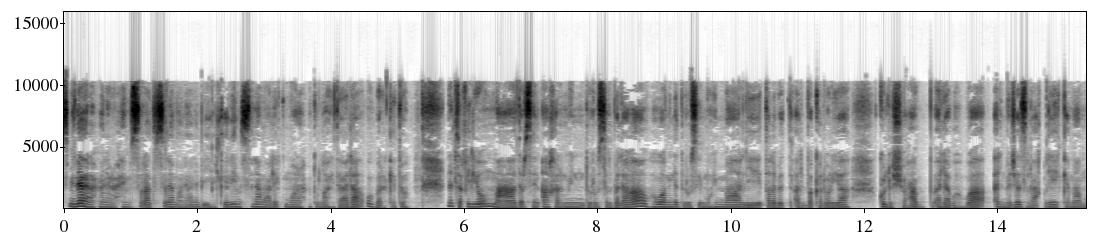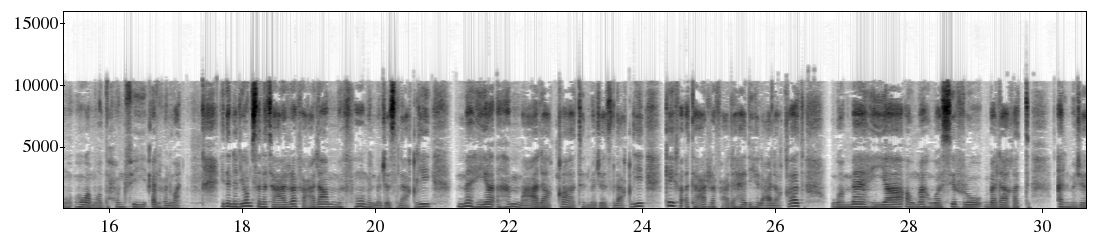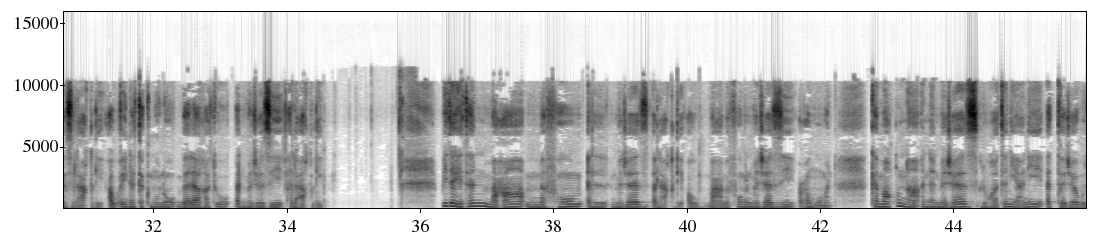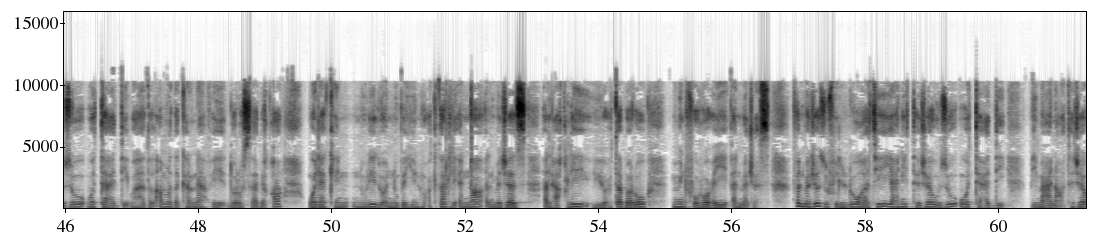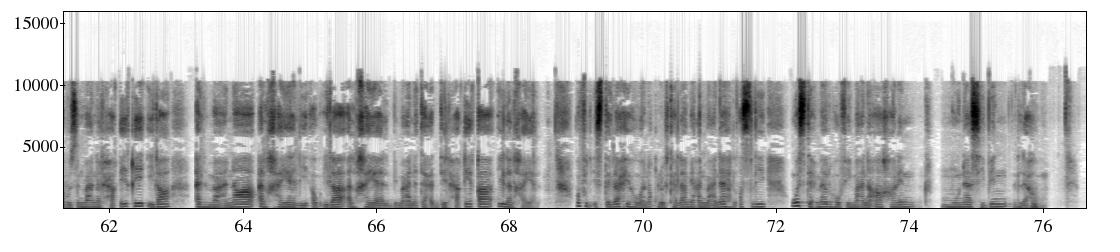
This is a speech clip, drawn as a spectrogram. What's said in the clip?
بسم الله الرحمن الرحيم. الصلاة والسلام على نبيه الكريم. السلام عليكم ورحمة الله تعالى وبركاته. نلتقي اليوم مع درس آخر من دروس البلاغة وهو من الدروس المهمة لطلبة البكالوريا كل الشعب ألا وهو المجاز العقلي كما هو موضح في العنوان. إذا اليوم سنتعرف على مفهوم المجاز العقلي. ما هي أهم علاقات المجاز العقلي؟ كيف أتعرف على هذه العلاقات؟ وما هي أو ما هو سر بلاغة المجاز العقلي أو أين تكمن بلاغة المجاز العقلي؟ بداية مع مفهوم المجاز العقلي أو مع مفهوم المجاز عموما. كما قلنا أن المجاز لغة يعني التجاوز والتعدي وهذا الأمر ذكرناه في دروس سابقة ولكن نريد أن نبينه أكثر لأن المجاز العقلي يعتبر من فروع المجاز. فالمجاز في اللغة يعني التجاوز والتعدي. بمعنى تجاوز المعنى الحقيقي إلى المعنى الخيالي أو إلى الخيال بمعنى تعدي الحقيقة إلى الخيال. وفي الاصطلاح هو نقل الكلام عن معناه الأصلي واستعماله في معنى آخر مناسب له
